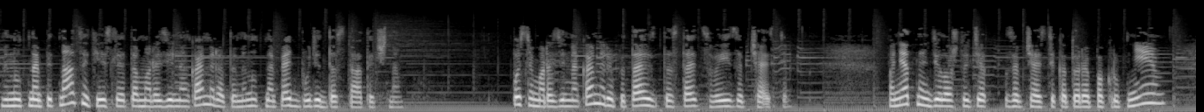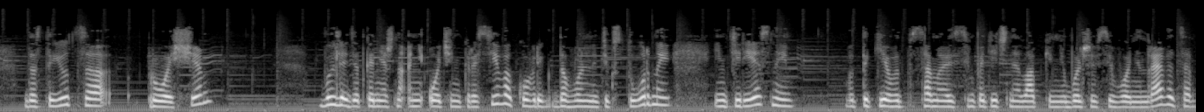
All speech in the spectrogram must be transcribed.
минут на 15, если это морозильная камера, то минут на 5 будет достаточно. После морозильной камеры пытаюсь достать свои запчасти. Понятное дело, что те запчасти, которые покрупнее, достаются проще. Выглядят, конечно, они очень красиво. Коврик довольно текстурный, интересный. Вот такие вот самые симпатичные лапки мне больше всего не нравятся.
